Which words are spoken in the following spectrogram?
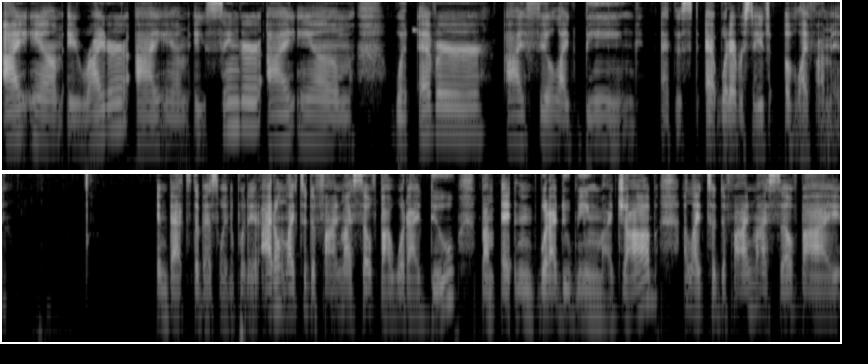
I am a writer. I am a singer. I am whatever I feel like being at this at whatever stage of life I'm in. And that's the best way to put it. I don't like to define myself by what I do, by and what I do being my job. I like to define myself by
